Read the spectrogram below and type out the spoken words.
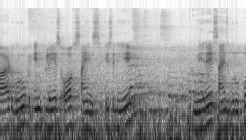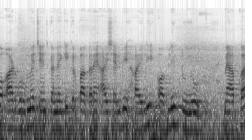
art group in place of science इसलिए मेरे साइंस ग्रुप को आर्ट ग्रुप में चेंज करने की कृपा करें। I shall be highly obliged to you मैं आपका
